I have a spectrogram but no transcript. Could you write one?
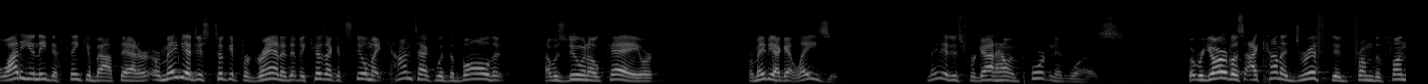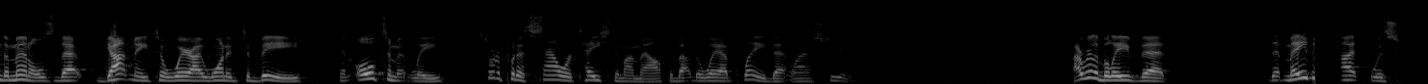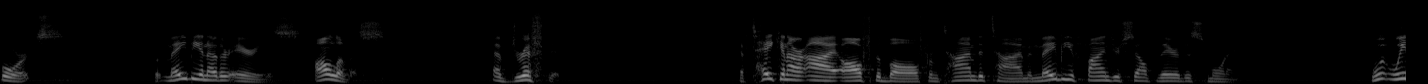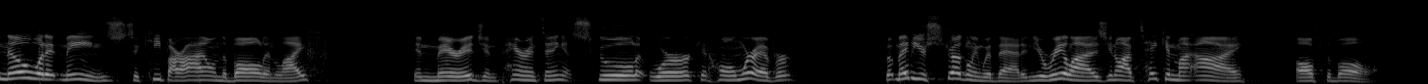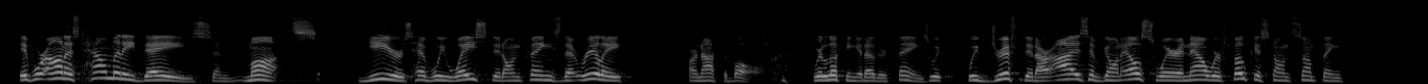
why do you need to think about that? Or, or maybe I just took it for granted that because I could still make contact with the ball that I was doing okay. Or, or maybe I got lazy. Maybe I just forgot how important it was. But regardless, I kind of drifted from the fundamentals that got me to where I wanted to be and ultimately sort of put a sour taste in my mouth about the way I played that last year. I really believe that, that maybe not with sports, but maybe in other areas, all of us have drifted, have taken our eye off the ball from time to time, and maybe you find yourself there this morning. We know what it means to keep our eye on the ball in life, in marriage, in parenting, at school, at work, at home, wherever. But maybe you're struggling with that and you realize, you know, I've taken my eye off the ball. If we're honest, how many days and months, years have we wasted on things that really are not the ball? We're looking at other things. We, we've drifted, our eyes have gone elsewhere, and now we're focused on something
